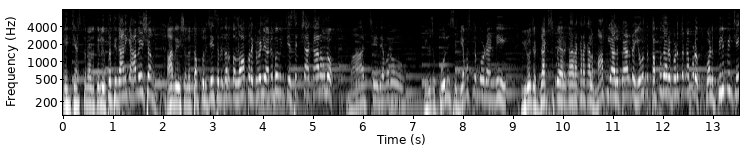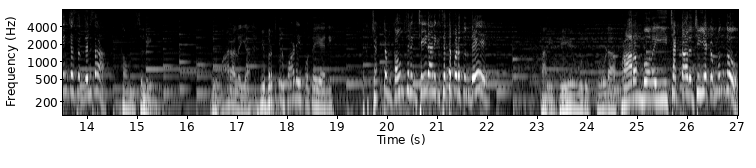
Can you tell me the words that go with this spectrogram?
ఏం చేస్తున్నారో తెలియదు. ప్రతిదానికి ఆవేశం. ఆవేశంలో తప్పులు చేసిన తర్వాత లోపలికి వెళ్ళి అనుభవించే శిక్షా కాలంలో మార్చేది ఎవరో ఈరోజు పోలీసు వ్యవస్థ కూడా అండి. ఈరోజు డ్రగ్స్ పేరట రకరకాల మాఫియాలు పేరట యువత తప్పుదారి పడుతున్నప్పుడు వాళ్ళు పిలిపించి ఏం చేస్తారు తెలుసా? కౌన్సిలింగ్. మీరు మారాలయ్యా మీ బ్రతుకులు పాడైపోతాయని. ఒక చట్టం కౌన్సిలింగ్ చేయడానికి సిద్ధపడుతుందే. కానీ దేవుడు కూడా ప్రారంభంలో ఈ చట్టాలు చెయ్యక ముందు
